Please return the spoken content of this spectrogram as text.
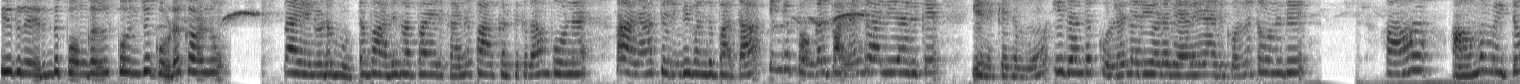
இதுல இருந்த பொங்கல் கொஞ்சம் கூட காணும். நான் என்னோட முட்டை பாதுகாப்பா இருக்கான்னு பாக்குறதுக்கு தான் போனேன். ஆனா திரும்பி வந்து பார்த்தா இங்க பொங்கல் பழம் காலியா இருக்கு. எனக்கு என்னமோ இது அந்த குள்ளநரியோட வேலையா இருக்கும்னு தோணுது. ஆ ஆமா மிட்டு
